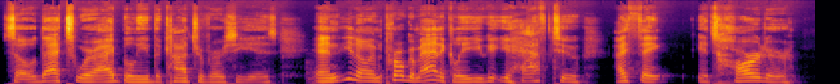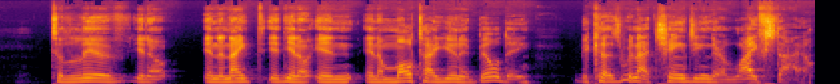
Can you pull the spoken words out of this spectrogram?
So that's where I believe the controversy is. And you know, and programmatically, you get you have to. I think it's harder to live, you know, in the night, you know, in in a multi-unit building because we're not changing their lifestyle.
